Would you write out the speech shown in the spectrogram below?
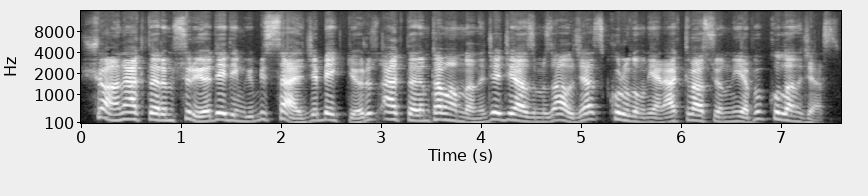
Şu an aktarım sürüyor. Dediğim gibi biz sadece bekliyoruz. Aktarım tamamlanınca cihazımızı alacağız. Kurulumunu yani aktivasyonunu yapıp kullanacağız.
